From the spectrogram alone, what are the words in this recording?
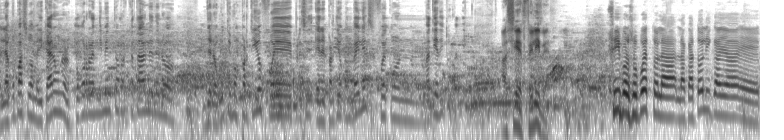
en la Copa Sudamericana, uno de los pocos rendimientos rescatables de los, de los últimos partidos fue en el partido con Vélez, fue con Matías Dituro. Así es, Felipe. Sí, por supuesto, la, la Católica ya, eh,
